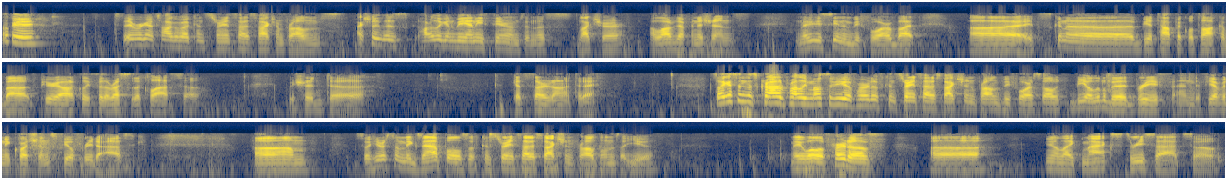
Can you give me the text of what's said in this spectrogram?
Okay, today we're going to talk about constraint satisfaction problems. Actually, there's hardly going to be any theorems in this lecture, a lot of definitions. Maybe you've seen them before, but uh, it's going to be a topic we'll talk about periodically for the rest of the class, so we should uh, get started on it today. So I guess in this crowd, probably most of you have heard of constraint satisfaction problems before, so I'll be a little bit brief, and if you have any questions, feel free to ask. Um, so here are some examples of constraint satisfaction problems that you may well have heard of. Uh, you know, like max 3sat. So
